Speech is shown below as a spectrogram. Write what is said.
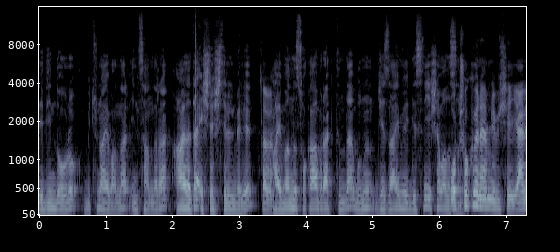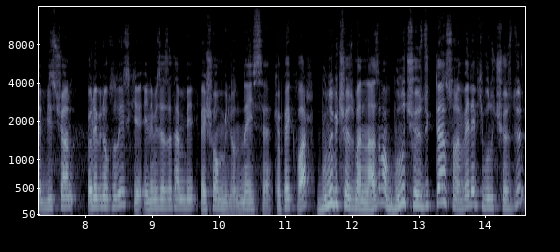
Dediğin doğru. Bütün hayvanlar insanlara adeta eşleştirilmeli. Tabii. Hayvanı sokağa bıraktığında bunun cezai müeyyidesini yaşamalısın. O çok önemli bir şey. Yani biz şu an öyle bir noktadayız ki elimizde zaten bir 5-10 milyon neyse köpek var. Bunu bir çözmen lazım ama bunu çözdükten sonra velev ki bunu çözdün.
